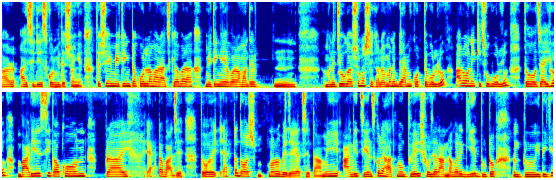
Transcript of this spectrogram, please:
আর আইসিডিএস কর্মীদের সঙ্গে। তো সেই মিটিংটা করলাম আর আজকে আবার মিটিংয়ে আবার আমাদের মানে যোগাসনও শেখালো। মানে ব্যায়াম করতে বলল, আরও অনেক কিছু বলল। তো যাই হোক, বাড়ি এসেছি তখন প্রায় একটা বাজে। তো একটা দশ পনেরো বেজে গেছে। তা আমি আগে চেঞ্জ করে হাত মুখ ধুয়েই সোজা রান্নাঘরে গিয়ে দুটো, দুই দিকে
